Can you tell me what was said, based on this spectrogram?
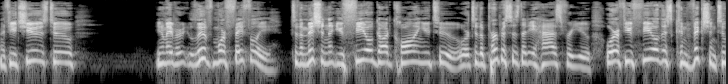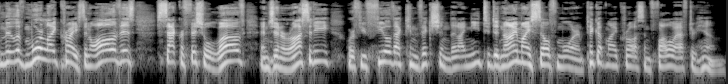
if you choose to, you know, maybe live more faithfully to the mission that you feel God calling you to, or to the purposes that He has for you, or if you feel this conviction to live more like Christ in all of His sacrificial love and generosity, or if you feel that conviction that I need to deny myself more and pick up my cross and follow after Him.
